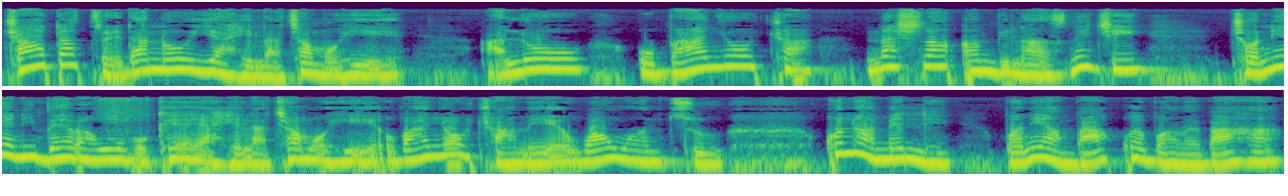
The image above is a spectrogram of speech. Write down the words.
chada treda no ya hila chamohie alo obanyo cha national ambulance. Niji choni ani beba wobo ke ya hila chamohie obanyo cha me 112 kona mele bani amba kwe bo me ba ha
